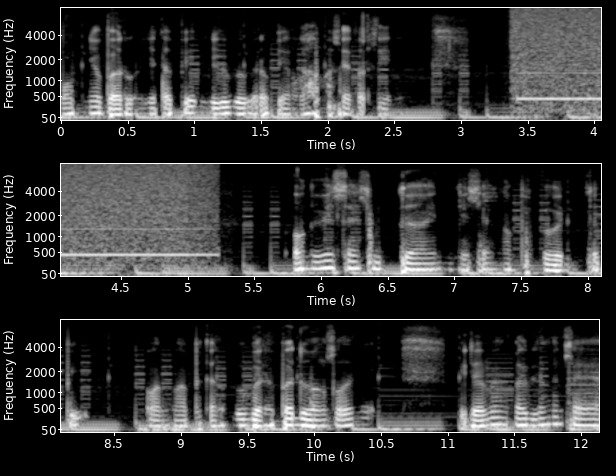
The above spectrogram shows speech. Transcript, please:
mobnya baru aja tapi juga beberapa yang lama saya taruh sini. Oke guys saya sudah ini guys ya ngambil tapi mohon maaf karena beberapa doang soalnya video memang kalau bilang kan saya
